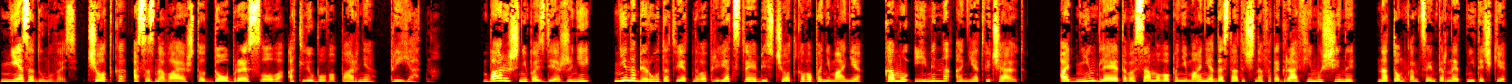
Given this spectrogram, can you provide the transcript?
не задумываясь, четко осознавая, что доброе слово от любого парня приятно. Барышни по сдержанней не наберут ответного приветствия без четкого понимания, кому именно они отвечают. Одним для этого самого понимания достаточно фотографии мужчины на том конце интернет-ниточки,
